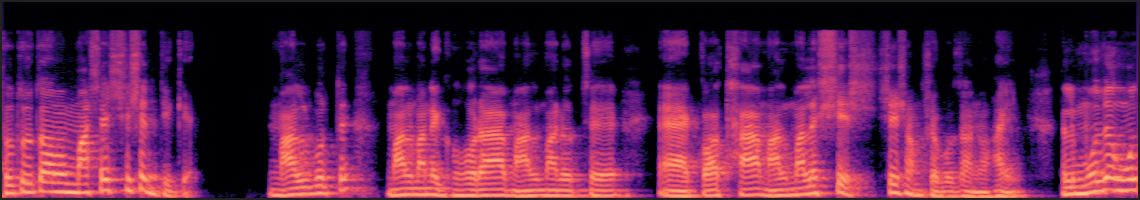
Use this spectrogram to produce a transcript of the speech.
চতুর্থতম মাসের শেষের দিকে। মাল বলতে, মাল মানে ঘোড়া মাল মানে হচ্ছে কথা, মাল মালের শেষ শেষ অংশ বোঝানো হয়। তাহলে মোজমূল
